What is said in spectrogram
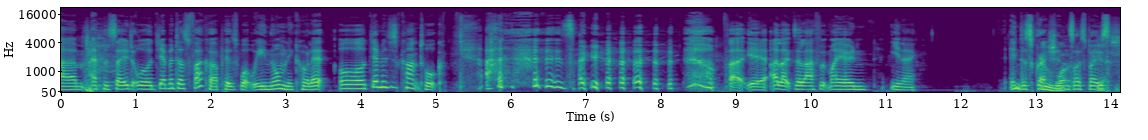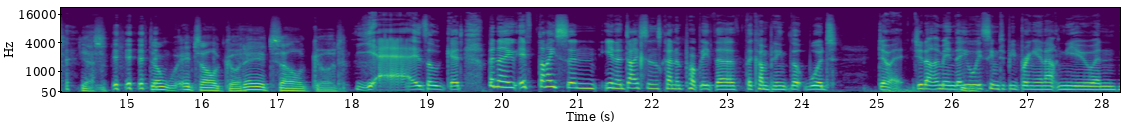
um, episode, or Gemma does fuck up is what we normally call it, or Gemma just can't talk. so, but yeah, I like to laugh at my own, you know, indiscretions, I suppose. Yes, yes. Don't. It's all good. It's all good. yeah, it's all good. But no, if Dyson, you know, Dyson's kind of probably the the company that would do it. Do you know what I mean? They always seem to be bringing out new and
